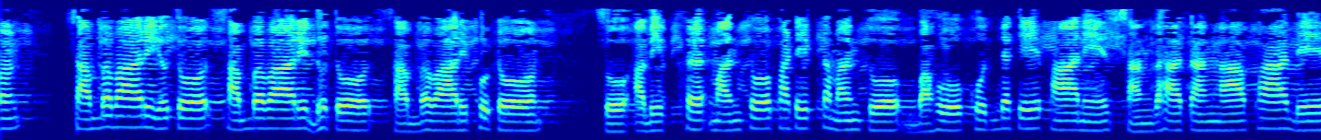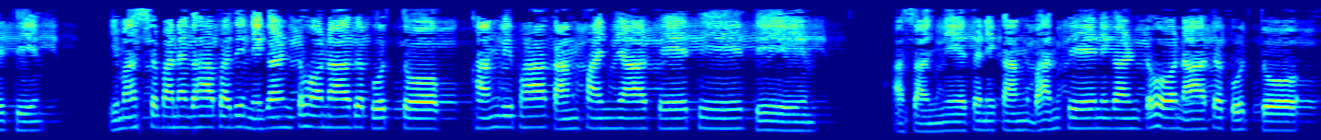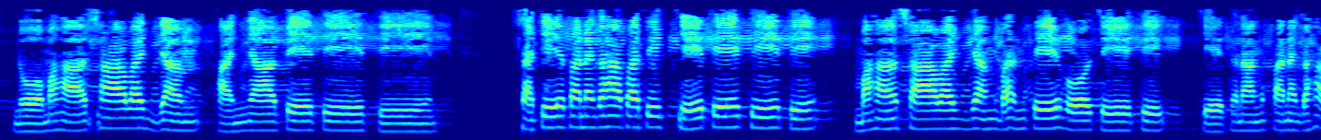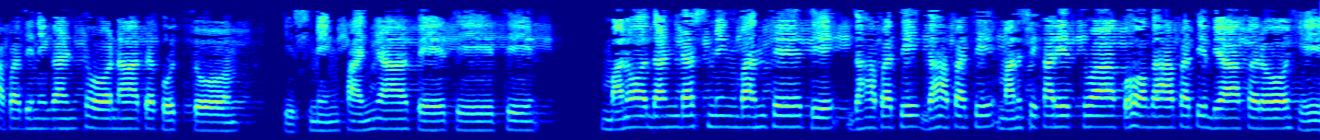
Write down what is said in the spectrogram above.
සබ්බවාරි යුතෝ සබ්බවාරි දුතෝ සබ්බවාරි පුටෝ සෝ අබික්ඛ මන්තෝ පටික්ඛ මන්තෝ බහෝ කුද්දකේ පානේ සංඝාතං ආපාදේති. ඉමස්ස බන ගහපති නිගණ්ඨෝ නාද පුත්තෝ කං විපාකං පඤ්ඤාතේති තේ අසඤ්ඤේතනිකං භන්තේ නිගණ්ඨෝ නාත කුත්තෝ නෝ මහා ශාවජ්ජම් පඤ්ඤාතේති තී සචේපන ගහපති චේතේති තී මහා ශාවජ්ජං භන්තේ හෝති තී චේතනං පන ගහපති නිගණ්ඨෝ නාත කුත්තෝ තිස්මින් පඤ්ඤාතේති තී මනෝ දණ්ඩස්මින් බන්තේති ගහපති ගහපති මනසිකරෙත්වා කෝ ගහපති ව්‍යාකරෝහි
